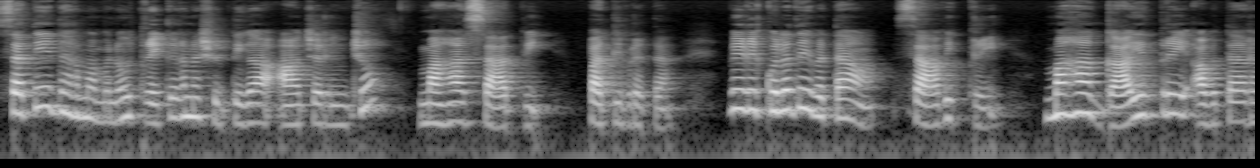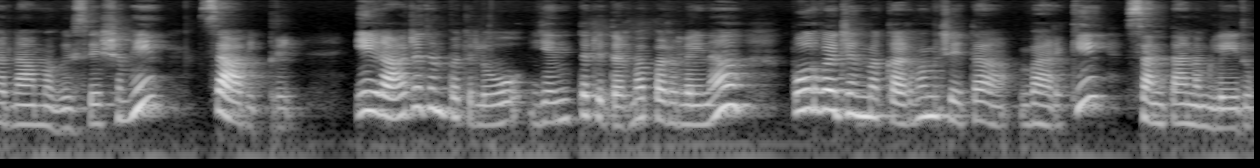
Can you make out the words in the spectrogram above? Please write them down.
సతీ ధర్మమును త్రికరణ శుద్ధిగా ఆచరించు మహాసాధ్వి పతివ్రత. వీరి కులదేవత సావిత్రి. మహాగాయత్రి అవతార నామ విశేషమే సావిత్రి. ఈ రాజదంపతులు ఎంతటి ధర్మపరులైనా పూర్వజన్మ కర్మం చేత వారికి సంతానం లేదు.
